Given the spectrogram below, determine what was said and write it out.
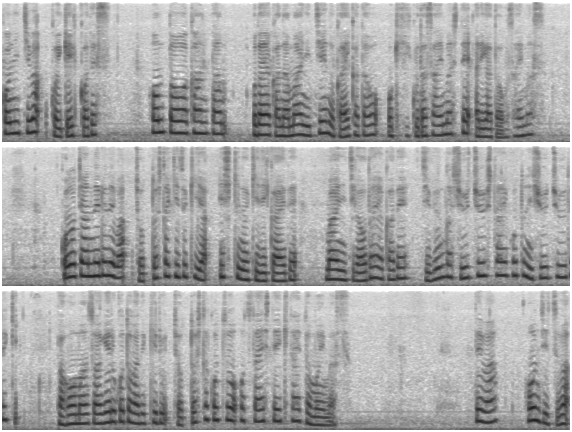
こんにちは小池彦です。本当は簡単穏やかな毎日への変え方をお聞きくださいましてありがとうございます。このチャンネルではちょっとした気づきや意識の切り替えで毎日が穏やかで自分が集中したいことに集中できパフォーマンスを上げることができるちょっとしたコツをお伝えしていきたいと思います。では本日は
